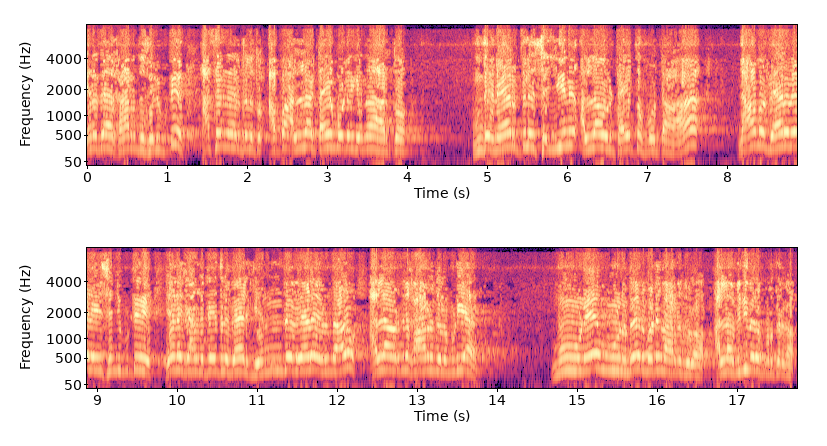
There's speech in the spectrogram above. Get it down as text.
என்னத காரணத்தை சொல்லிவிட்டு அசர் நேரத்துல அப்ப அல்ல டைம் போட்டிருக்கு என்ன அர்த்தம்? இந்த நேரத்துல செய்யுன்னு அல்ல ஒரு டயத்தை போட்டா நாம வேற வேலையை செஞ்சுவிட்டு எனக்கு அந்த டயத்துல வேலை எந்த வேலை இருந்தாலும் அல்லாஹ் இடத்துல காரணம் சொல்ல முடியாது. மூணே மூணு பேர் மட்டும் காரணம் சொல்லுவோம் அல்லாஹ் விதிவிலை கொடுத்துருக்கான்.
